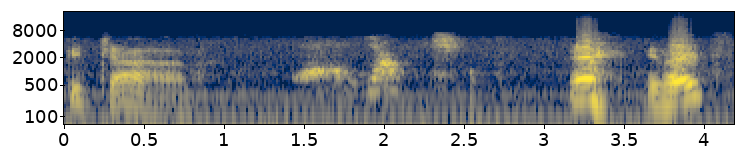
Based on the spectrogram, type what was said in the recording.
Good job. Ouch. Eh, it hurts?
